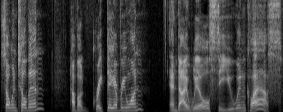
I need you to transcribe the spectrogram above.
So until then, have a great day, everyone, and I will see you in class.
